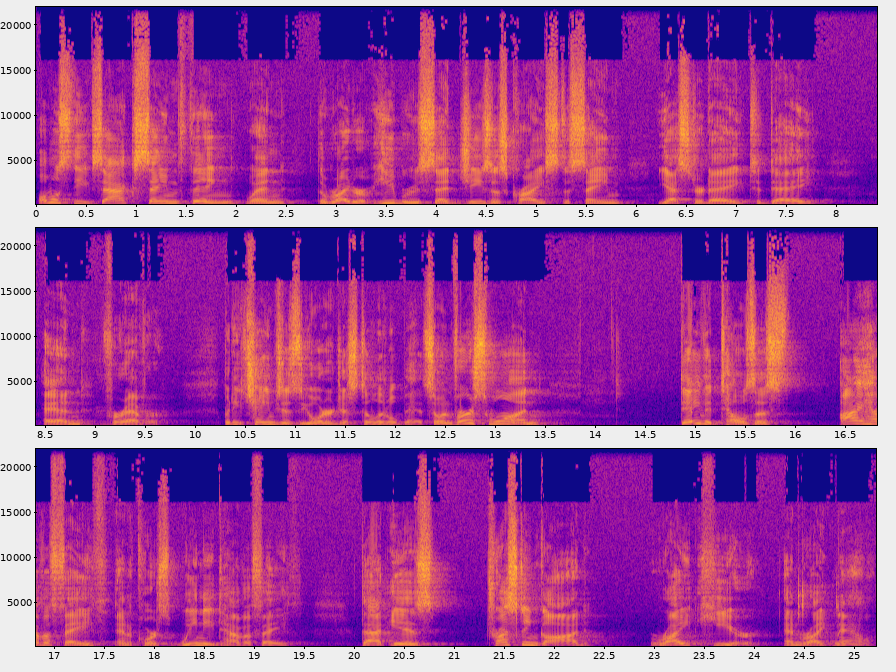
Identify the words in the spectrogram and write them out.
almost the exact same thing when the writer of Hebrews said Jesus Christ the same yesterday, today, and forever. But he changes the order just a little bit. So in verse 1, David tells us, I have a faith, and of course, we need to have a faith, that is trusting God right here and right now.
